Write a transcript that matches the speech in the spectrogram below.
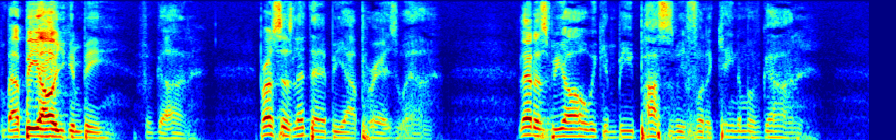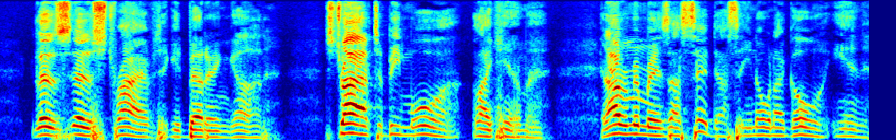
About be all you can be for God. Brother says, let that be our prayer as well. Let us be all we can be, possibly for the kingdom of God. Let us, let us strive to get better in God. Strive to be more like Him. And I remember as I said that, I said, you know, when I go in,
